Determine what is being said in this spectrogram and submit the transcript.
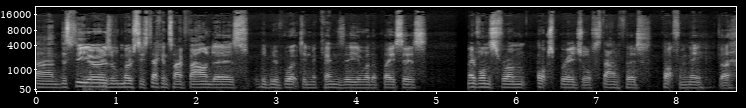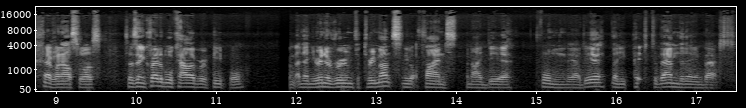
And the CEOs are mostly second time founders, people who've worked in McKinsey or other places. Everyone's from Oxbridge or Stanford, apart from me, but everyone else was. So there's an incredible caliber of people. And then you're in a room for three months and you've got to find an idea, form the idea, then you pitch to them, then they invest.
